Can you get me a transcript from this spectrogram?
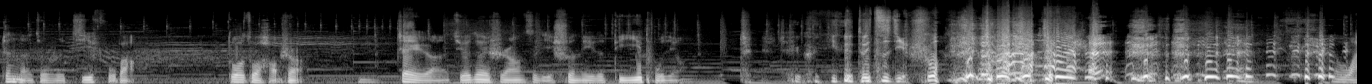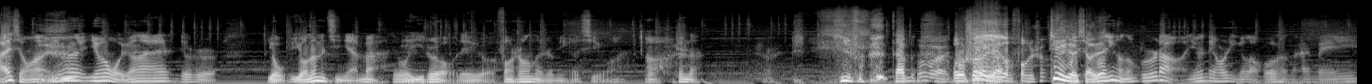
真的就是积福报，多做好事儿。嗯，这个绝对是让自己顺利的第一途径。这个你得对自己说。我还行啊，因为因为我原来就是有有那么几年吧，就我一直有这个放生的这么一个习惯，啊，真的。你说 咱们我说的这个这个放生，这个小月你可能不知道，因为那会儿你跟老何可能还没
